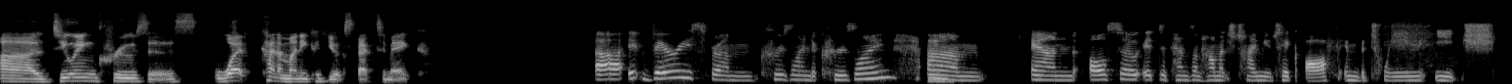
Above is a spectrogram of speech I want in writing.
uh, doing cruises, what kind of money could you expect to make? Uh, it varies from cruise line to cruise line. Mm. Um, and also it depends on how much time you take off in between each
